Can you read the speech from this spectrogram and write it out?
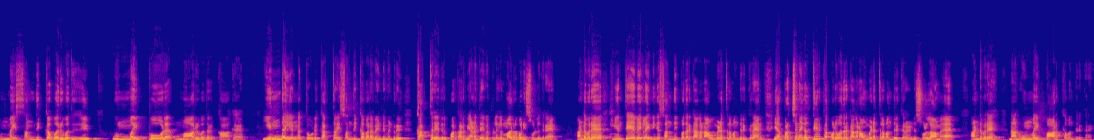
உண்மை சந்திக்க வருவது உம்மை போல மாறுவதற்காக. இந்த எண்ணத்தோடு கர்த்தரை சந்திக்க வர வேண்டும் என்று கர்த்தர் எதிர்பார்க்க. அருமையான தேவ பிள்ளைகளை மறுபடி சொல்லுகிறேன். ஆண்டவரே என் தேவைகளை நீங்க சந்திப்பதற்காக நான் உம்மிடத்துல வந்திருக்கிறேன். என் பிரச்சனைகள் தீர்க்கப்படுவதற்காக நான் உம்மிடத்துல வந்திருக்கிறேன் என்று சொல்லாம ஆண்டவரே நான் உம்மை பார்க்க வந்திருக்கிறேன்.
